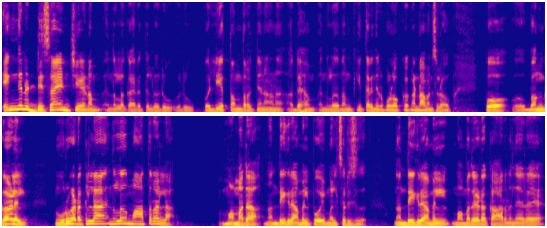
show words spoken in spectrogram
എങ്ങനെ ഡിസൈൻ ചെയ്യണം എന്നുള്ള കാര്യത്തിൽ ഒരു ഒരു വലിയ തന്ത്രജ്ഞനാണ് അദ്ദേഹം എന്നുള്ളത് നമുക്ക് ഈ തെരഞ്ഞെടുപ്പുകളൊക്കെ കണ്ടാൽ മനസ്സിലാവും. ഇപ്പോൾ ബംഗാളിൽ നൂറ് കടക്കില്ല എന്നുള്ളത് മാത്രമല്ല മമത നന്ദിഗ്രാമിൽ പോയി മത്സരിച്ചത്. നന്ദിഗ്രാമിൽ മമതയുടെ കാറിന് നേരെ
